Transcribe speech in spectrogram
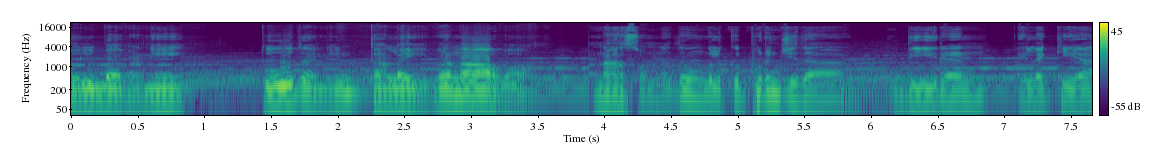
சொல்பவனே தூதனின் தலைவனாவான். நான் சொன்னது உங்களுக்கு புரிஞ்சுதா தீரன் இலக்கியா?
